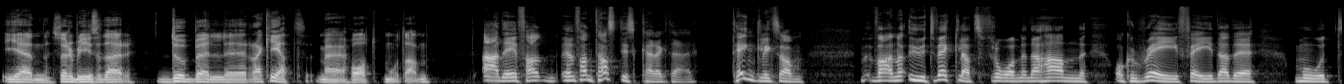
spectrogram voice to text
igen, så det blir sådär dubbelraket med hat mot han. Ah, det är fa en fantastisk karaktär. Tänk liksom vad han har utvecklats från när han och Ray fejdade mot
